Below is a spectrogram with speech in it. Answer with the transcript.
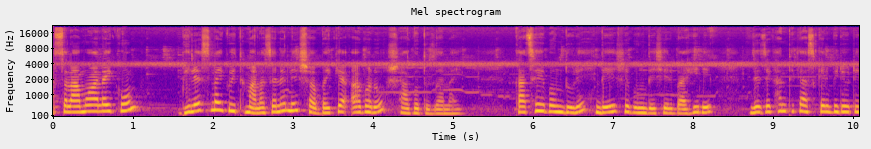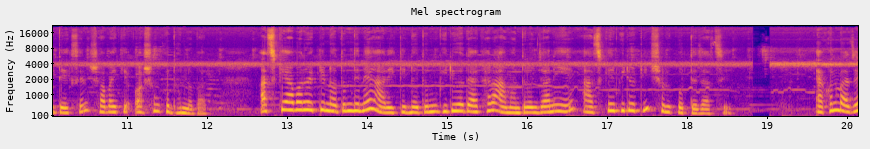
আসসালামু আলাইকুম। ভিলেজ লাইফ উইথ মালা চ্যানেলে সবাইকে আবারও স্বাগত জানাই। কাছে এবং দূরে দেশ এবং দেশের বাহিরে যে যেখান থেকে আজকের ভিডিওটি দেখছেন সবাইকে অসংখ্য ধন্যবাদ। আজকে আবারও একটি নতুন দিনে আর একটি নতুন ভিডিও দেখার আমন্ত্রণ জানিয়ে আজকের ভিডিওটি শুরু করতে যাচ্ছি। এখন বাজে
